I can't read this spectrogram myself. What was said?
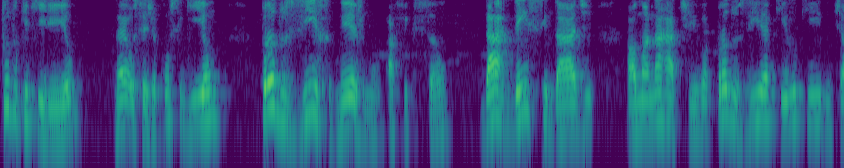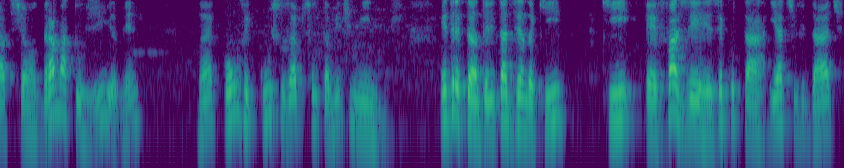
tudo o que queriam, né? ou seja, conseguiam produzir mesmo a ficção, dar densidade a uma narrativa, produzir aquilo que no teatro se chama dramaturgia mesmo, né, com recursos absolutamente mínimos. Entretanto, ele está dizendo aqui que é, fazer, executar e atividade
